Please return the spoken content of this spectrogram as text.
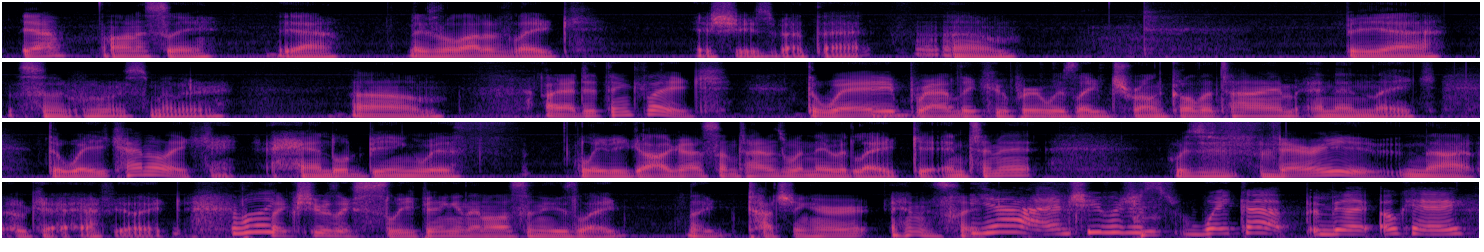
Yeah, honestly, yeah. There's a lot of like issues about that. Um, but yeah, so what were some other? Um, I did think like the way Bradley Cooper was like drunk all the time, and then like the way he kind of like handled being with Lady Gaga sometimes when they would like get intimate was very not okay. I feel like Well, like- like she was like sleeping, and then all of a sudden he's like like touching her, and it's like Yeah, and she would just wake up and be like, "Okay,"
